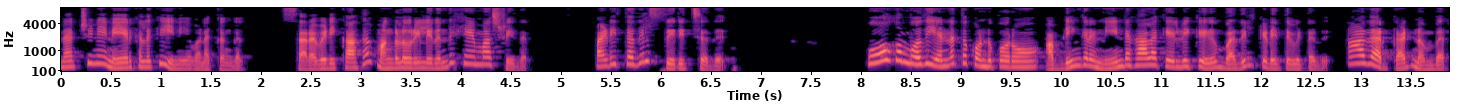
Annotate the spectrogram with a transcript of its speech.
நற்றினை நேயர்களுக்கு இனிய வணக்கங்கள். சரவெடிக்காக மங்களூரிலிருந்து ஹேமா ஸ்ரீதர். படித்ததில் சிரிச்சது. போகும்போது என்னத்தை கொண்டு போறோம்? அப்படிங்கிற நீண்டகால கேள்விக்கு பதில் கிடைத்து விட்டது. Aadhaar card number.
